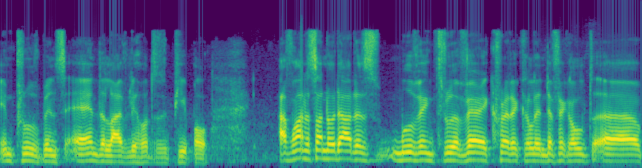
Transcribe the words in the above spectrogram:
improvements in the livelihoods of the people. Afghanistan, no doubt, is moving through a very critical and difficult uh, uh,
